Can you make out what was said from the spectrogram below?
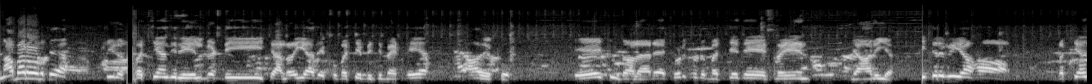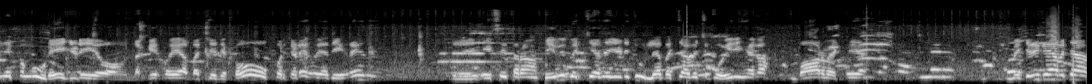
ਨਾਭਾ ਰੋਡ ਤੇ ਆ। ਠੀਕ ਹੈ ਬੱਚਿਆਂ ਦੀ ਰੇਲ ਗੱਡੀ ਚੱਲ ਰਹੀ ਆ। ਦੇਖੋ ਬੱਚੇ ਵਿੱਚ ਬੈਠੇ ਆ। ਆ ਦੇਖੋ ਇਹ ਝੂਟਾ ਲੈ ਰਿਹਾ। ਛੋਟੇ ਛੋਟੇ ਬੱਚੇ ਤੇ ਟ੍ਰੇਨ ਜਾ ਰਹੀ ਆ। ਇੱਧਰ ਵੀ ਆਹ ਬੱਚਿਆਂ ਦੇ ਪੰਘੂੜੇ ਜਿਹੜੇ ਉਹ ਲੱਗੇ ਹੋਏ ਆ। ਬੱਚੇ ਦੇਖੋ ਉੱਪਰ ਚੜੇ ਹੋਏ ਆ ਦੇਖ ਰਹੇ ਹੋ ਤੇ ਇਸੇ ਤਰ੍ਹਾਂ ਇਹ ਵੀ ਬੱਚਿਆਂ ਦੇ ਜਿਹੜੇ ਝੂਲੇ ਆ, ਬੱਚਾ ਵਿੱਚ ਕੋਈ ਨਹੀਂ ਹੈਗਾ। ਬਾਹਰ ਬੈਠੇ ਆ। ਵਿੱਚ ਨਹੀਂ ਗਿਆ ਬੱਚਾ?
